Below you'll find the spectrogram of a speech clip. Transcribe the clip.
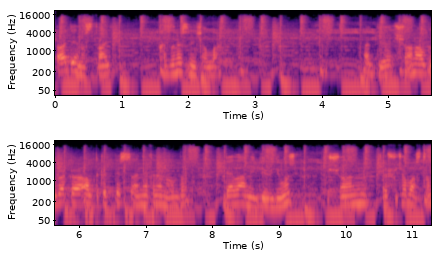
Hadi Eno style. Kazanırsın inşallah. Hadi şu an 6 dakika 6.45 saniye falan oldu. Devam ediyor videomuz. Şu an F3'e bastım.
